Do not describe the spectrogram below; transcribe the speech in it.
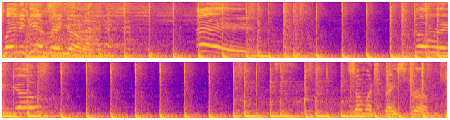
Play it again, Ringo. hey! Go, Ringo. So much bass drum.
